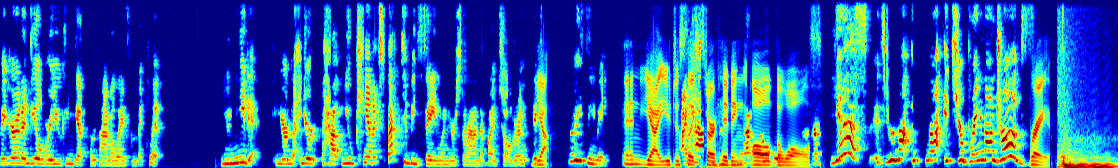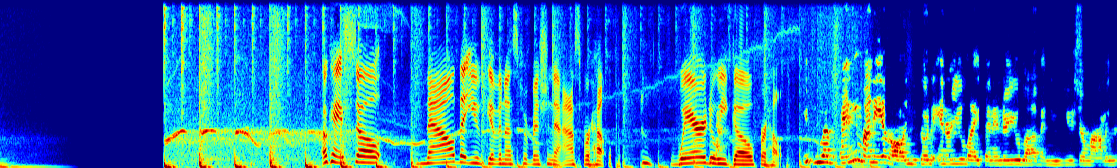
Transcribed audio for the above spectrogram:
figure out a deal where you can get some time away from the kids. You need it. You're not. You're how you can't expect to be sane when you're surrounded by children. It's yeah, crazy, mate. And yeah, you just like start hitting all the walls. Yes, it's you're not. It's not. It's your brain on drugs. Right. Okay, so now that you've given us permission to ask for help, where do yeah. we go for help? If you have any money at all, you go to Inner U Life and Inner U Love and you use your mommy's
